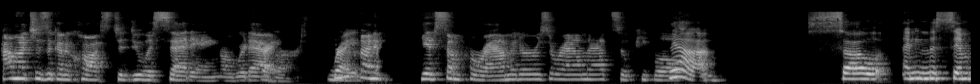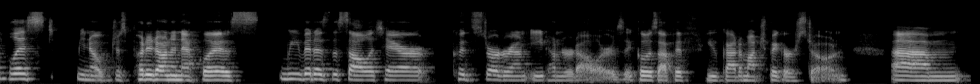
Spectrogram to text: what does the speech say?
how much is it going to cost to do a setting or whatever? Right. right. Kind of give some parameters around that so people yeah. So i mean the simplest you know just put it on a necklace leave it as the solitaire could start around $800 it goes up if you've got a much bigger stone. Um,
